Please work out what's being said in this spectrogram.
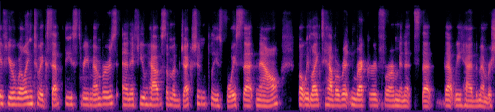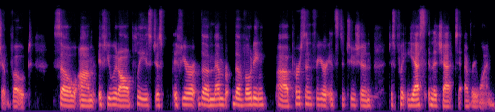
if you're willing to accept these three members. And if you have some objection, please voice that now. But we'd like to have a written record for our minutes that, that we had the membership vote. So um, if you would all please just, if you're the member, the voting uh, person for your institution, just put yes in the chat to everyone.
